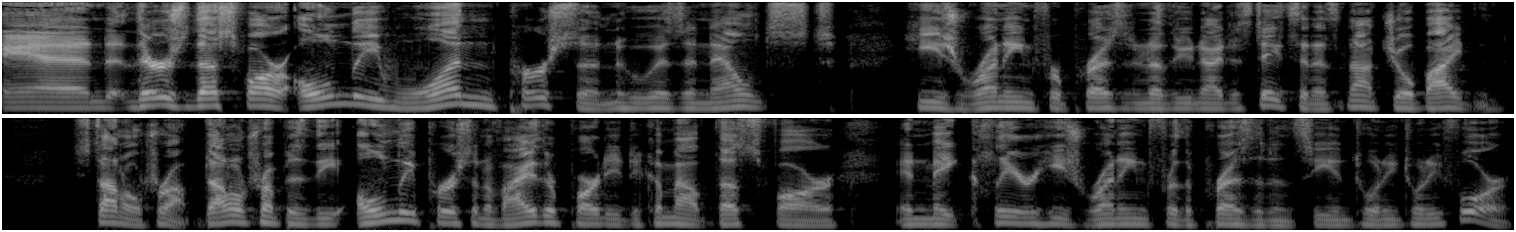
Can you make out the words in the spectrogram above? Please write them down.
and there's thus far only one person who has announced he's running for president of the United States, and it's not Joe Biden. It's Donald Trump. Donald Trump is the only person of either party to come out thus far and make clear he's running for the presidency in 2024.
